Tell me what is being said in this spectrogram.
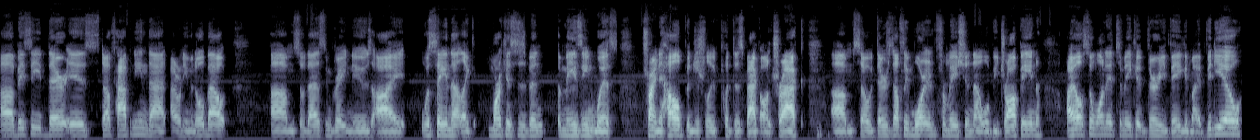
uh, basically there is stuff happening that I don't even know about. Um, so that is some great news. I was saying that like Marcus has been amazing with trying to help and just really put this back on track. Um, so there's definitely more information that will be dropping. I also wanted to make it very vague in my video.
